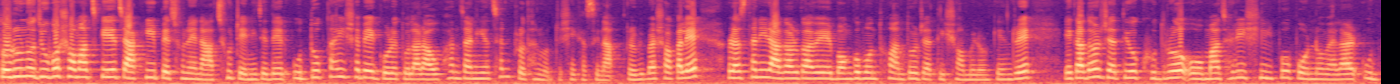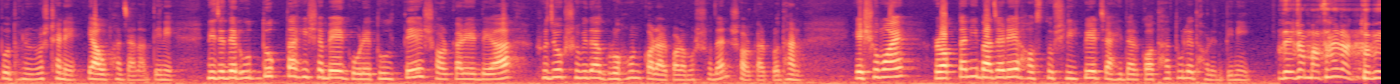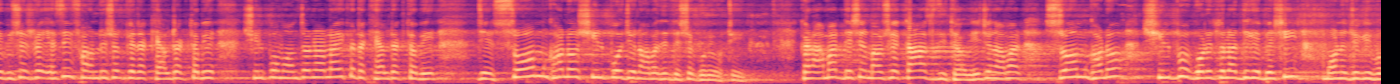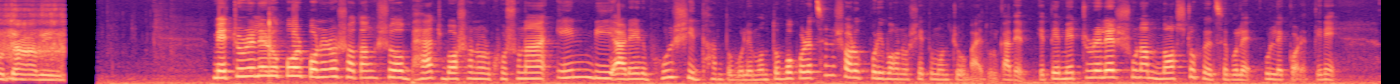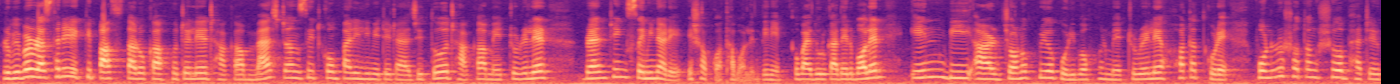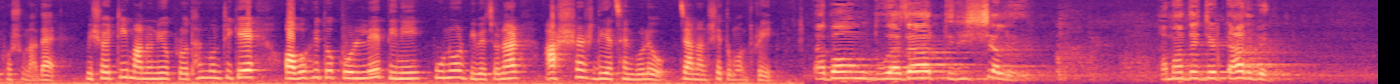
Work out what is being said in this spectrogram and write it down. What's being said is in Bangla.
তরুণ ও যুব সমাজকে চাকরির পেছনে না ছুটে নিজেদের উদ্যোক্তা হিসেবে গড়ে তোলার আহ্বান জানিয়েছেন প্রধানমন্ত্রী শেখ হাসিনা। রবিবার সকালে রাজধানীর আগারগাঁওয়ের বঙ্গবন্ধু আন্তর্জাতিক সম্মেলন কেন্দ্রে একাদশ জাতীয় ক্ষুদ্র ও মাঝারি শিল্প পণ্য মেলার উদ্বোধনী অনুষ্ঠানে এ আহ্বান জানান তিনি। নিজেদের উদ্যোক্তা হিসেবে গড়ে তুলতে সরকারের দেয়া সুযোগ সুবিধা গ্রহণ করার পরামর্শ দেন সরকার প্রধান। এ সময় রপ্তানি বাজারে হস্তশিল্পের চাহিদার কথা তুলে ধরেন তিনি। এটা মাথায় রাখতে হবে, বিশেষ করে এসি ফাউন্ডেশনকে এটা খেয়াল রাখতে হবে, শিল্প মন্ত্রণালয়কে এটা খেয়াল রাখতে হবে যে শ্রম ঘন শিল্প যেন আমাদের দেশে গড়ে ওঠে। কারণ আমার দেশের মানুষকে কাজ দিতে হবে, এই জন্য আমার শ্রম ঘন শিল্প গড়ে তোলার দিকে বেশি মনোযোগী হতে হবে। মেট্রো রেলের ওপর পনেরো শতাংশ ভ্যাট বসানোর ঘোষণা এনবিআর এর ভুল সিদ্ধান্ত বলে মন্তব্য করেছেন সড়ক পরিবহন ও সেতুমন্ত্রী ওবায়দুল কাদের। এতে মেট্রো রেলের সুনাম নষ্ট হয়েছে বলে উল্লেখ করেন তিনি। রবিবার রাজধানীর একটি পাঁচ তারকা হোটেলে Dhaka mass transit company limited আয়োজিত ঢাকা মেট্রো রেলের ব্র্যান্ডিং সেমিনারে এসব কথা বলেন তিনি। ওবায়দুল কাদের বলেন, এনবিআর জনপ্রিয় পরিবহন মেট্রো রেলে হঠাৎ করে পনেরো শতাংশ ভ্যাটের ঘোষণা দেয়। বিষয়টি মাননীয় প্রধানমন্ত্রীকে অবহিত করলে তিনি পুনর্বিবেচনার আশ্বাস দিয়েছেন বলেও জানান সেতুমন্ত্রী। এবং দু সালে আমাদের যে টার্গেট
